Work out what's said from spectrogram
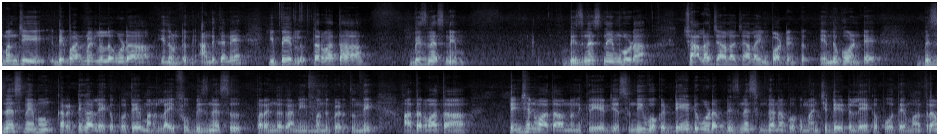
మంచి డిపార్ట్మెంట్లలో కూడా ఇది ఉంటుంది. అందుకనే ఈ పేర్లు. తర్వాత బిజినెస్ నేమ్. బిజినెస్ నేమ్ కూడా చాలా చాలా చాలా ఇంపార్టెంట్. ఎందుకు అంటే బిజినెస్ నేమ్ కరెక్ట్గా లేకపోతే మన లైఫ్ బిజినెస్ పరంగా కానీ ఇబ్బంది పెడుతుంది. ఆ తర్వాత టెన్షన్ వాతావరణాన్ని క్రియేట్ చేస్తుంది. ఒక డేట్ కూడా బిజినెస్ గనక ఒక మంచి డేట్ లేకపోతే మాత్రం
